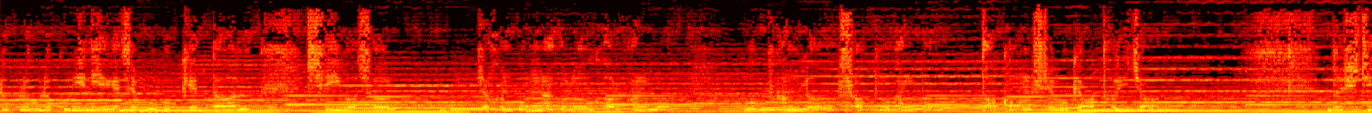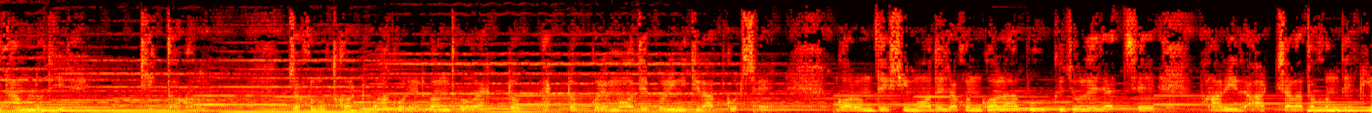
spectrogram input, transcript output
টুকরোগুলো কুড়িয়ে নিয়ে গেছে বুবুকের দল। সেই বছর যখন বন্যা হলো, ঘর ভাঙলো, বুক ভাঙলো, স্বপ্ন ভাঙলো, তখন সে বুকে অথই জল। বৃষ্টি থামলো ধীরে। যখন উৎকট বাকরের গন্ধ একটপ একটপ করে মদে পরিণতি লাভ করছে। গরম দেশি মদে যখন গলা, বুক জ্বলে যাচ্ছে, ফাঁড়ির আটচালা তখন দেখল,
